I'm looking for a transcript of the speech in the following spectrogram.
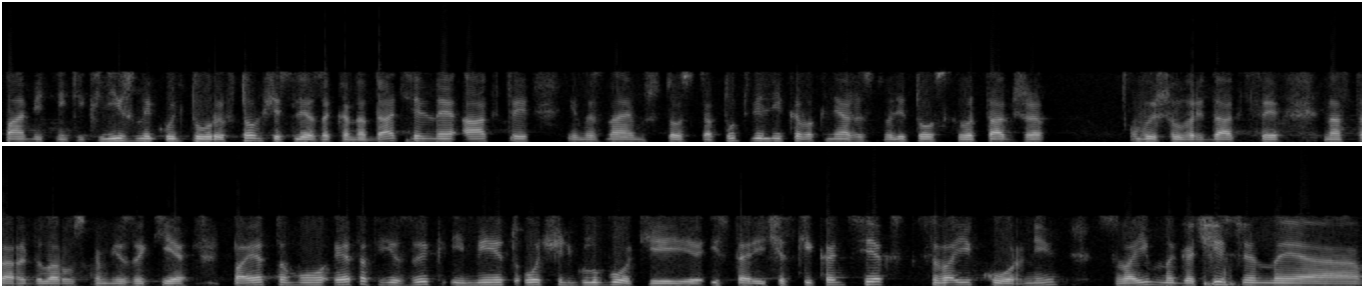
памятники книжной культуры, в том числе законодательные акты. И мы знаем, что статут Великого княжества Литовского также вышел в редакции на старобелорусском языке. Поэтому этот язык имеет очень глубокий исторический контекст, свои корни, свои многочисленные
